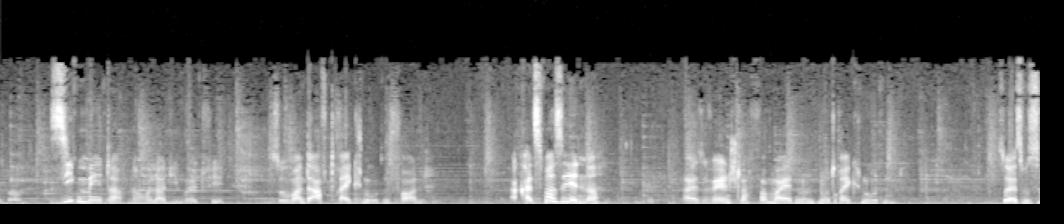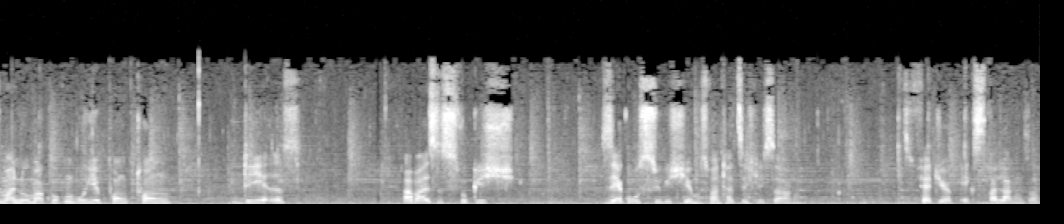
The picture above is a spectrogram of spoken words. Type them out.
Meter. Sieben Meter. Na holla, die Waldfee. So, man darf drei Knoten fahren. Ah, kannst mal sehen, ne? Also Wellenschlag vermeiden und nur drei Knoten. So, jetzt müssen wir nur mal gucken, wo hier Ponton D ist. Aber es ist wirklich sehr großzügig hier, muss man tatsächlich sagen. Jetzt fährt Jörg extra langsam.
